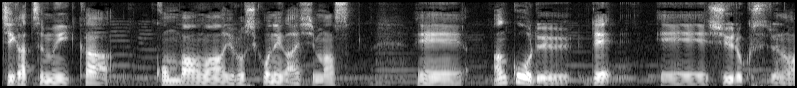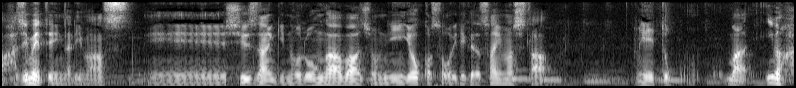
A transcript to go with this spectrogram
8月6日こんばんは。よろしくお願いします、えーアンコールで、えー収録するのは初めてになります、えー、集団儀のロンガーバージョンにようこそおいでくださいました。えっ、とまあ今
